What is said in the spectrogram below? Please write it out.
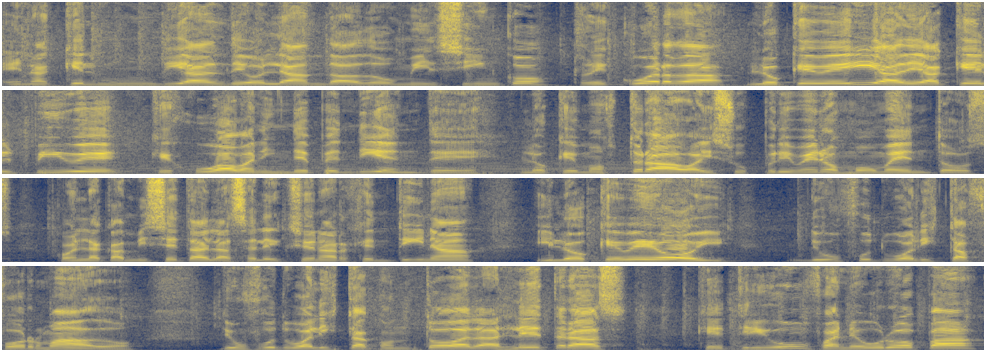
en aquel Mundial de Holanda 2005, recuerda lo que veía de aquel pibe que jugaba en Independiente, lo que mostraba y sus primeros momentos con la camiseta de la selección argentina y lo que ve hoy de un futbolista formado, de un futbolista con todas las letras que triunfa en Europa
